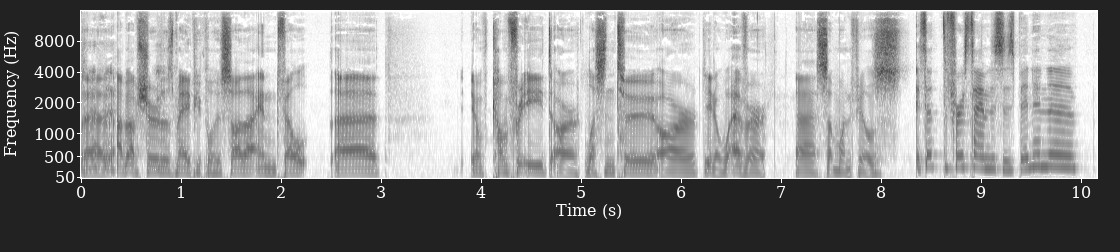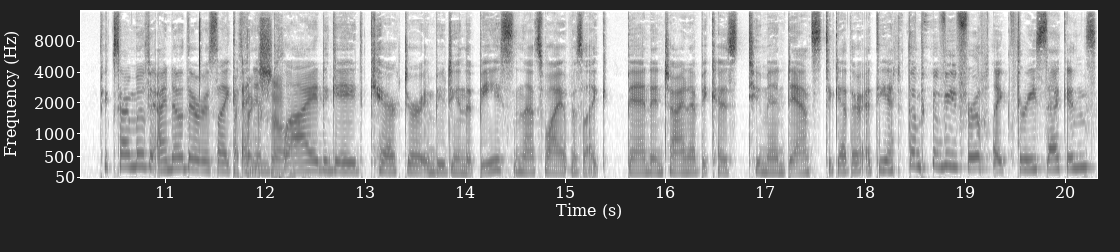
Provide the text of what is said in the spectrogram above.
uh, I'm, I'm, sure there's many people who saw that and felt, uh, you know, comforted or listened to or you know whatever uh, someone feels. Is that the first time this has been in a Pixar movie? I know there was like an implied so. gay character in Beauty and the Beast, and that's why it was like banned in China because two men danced together at the end of the movie for like three seconds.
